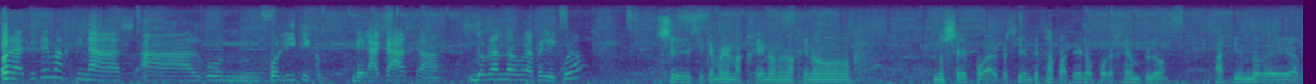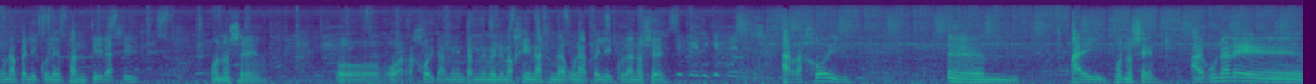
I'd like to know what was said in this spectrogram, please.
Hola, ¿tú te imaginas a algún político de la casa doblando alguna película? Sí, sí que me lo imagino, me imagino, no sé, por al presidente Zapatero, por ejemplo, haciendo de alguna película infantil así, o no sé, o, o a Rajoy también, también me lo imagino haciendo alguna película, no sé. A Rajoy, em, hay, pues no sé, alguna de...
